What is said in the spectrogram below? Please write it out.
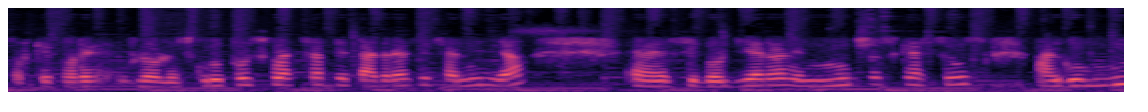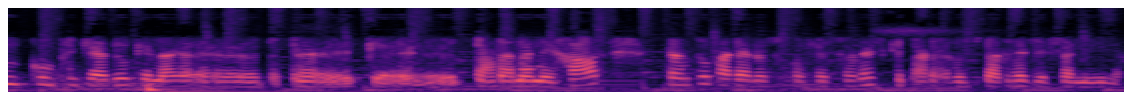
porque por ejemplo los grupos WhatsApp de padres de familia eh, se volvieron en muchos casos algo muy complicado que, eh, eh, que- para manejar, tanto para los profesores que para los padres de familia.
